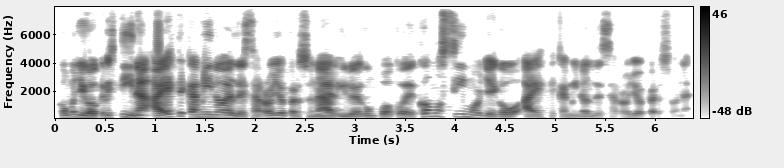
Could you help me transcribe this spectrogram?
cómo llegó Cristina a este camino del desarrollo personal y luego un poco de cómo Simo llegó a este camino del desarrollo personal.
